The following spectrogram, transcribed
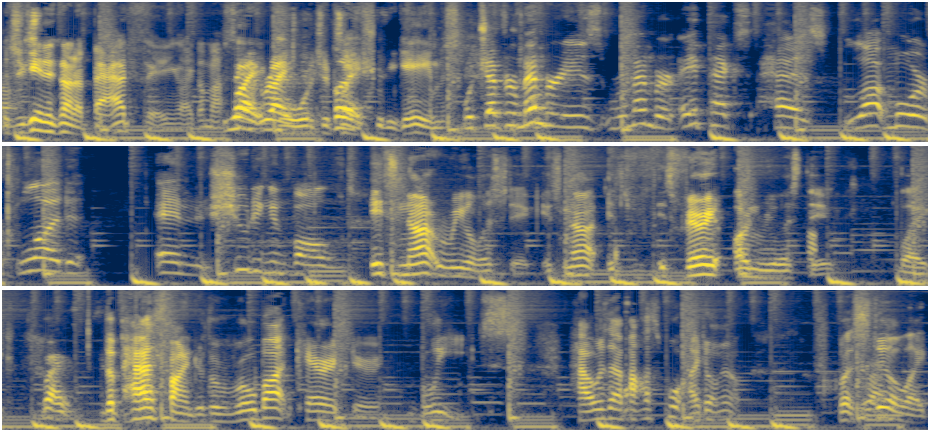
Which again is not a bad thing. Like I'm not saying Right, like, right, oh, we should but- play shitty games. Which you have to remember is remember Apex has a lot more blood and shooting involved. It's not realistic. It's not. It's it's very unrealistic. Like Right. the Pathfinder, the robot character bleeds. How is that possible? I don't know. But still, like,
